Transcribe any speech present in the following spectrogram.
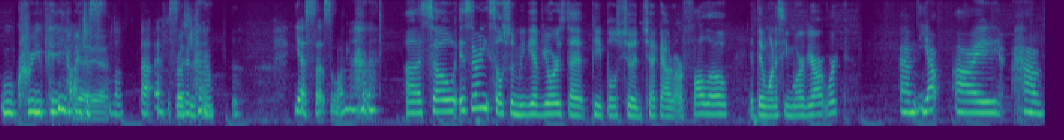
all creepy. I Yeah, just yeah. love that episode. Yes, that's the one. Uh, so, is there any social media of yours that people should check out or follow if they want to see more of your artwork? um, yep, I have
